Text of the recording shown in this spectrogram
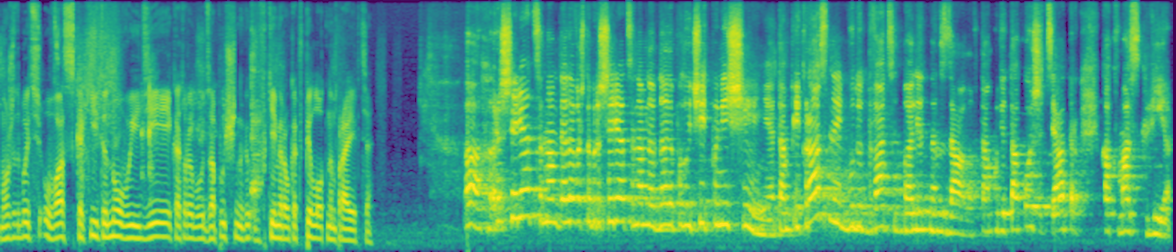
Может быть, у вас какие-то новые идеи, которые будут запущены в Кемерово, как в пилотном проекте? А, расширяться нам, для того, чтобы расширяться, нам надо, получить помещение. Там прекрасные будут 20 балетных залов, там будет такой же театр, как в Москве.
